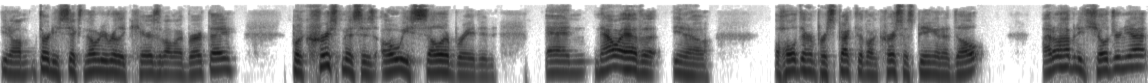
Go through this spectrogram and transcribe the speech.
you know, I'm 36. Nobody really cares about my birthday, but Christmas is always celebrated And now I have a, you know, a whole different perspective on Christmas being an adult. I don't have any children yet,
